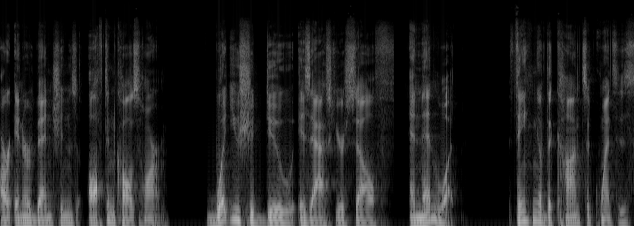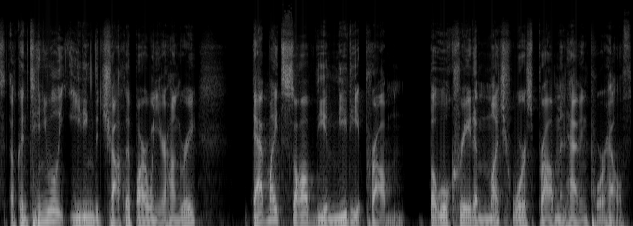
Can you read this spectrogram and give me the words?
our interventions often cause harm. What you should do is ask yourself, and then what? Thinking of the consequences of continually eating the chocolate bar when you're hungry, that might solve the immediate problem, but will create a much worse problem in having poor health.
